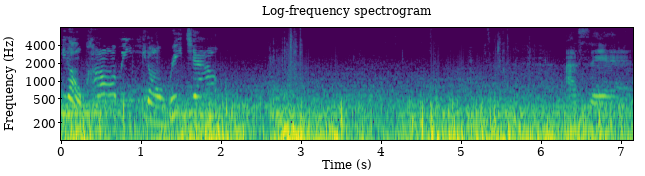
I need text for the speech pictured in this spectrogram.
He don't call me. He don't reach out. I said,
